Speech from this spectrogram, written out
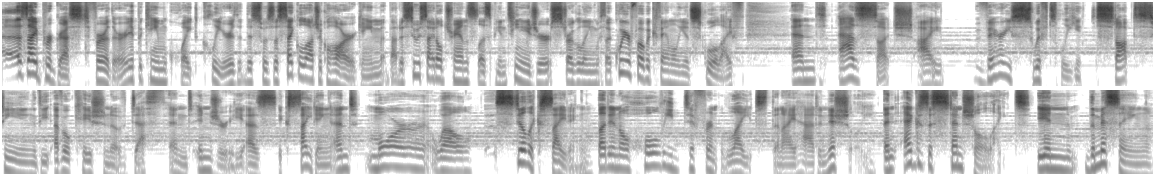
As I progressed further, it became quite clear that this was a psychological horror game about a suicidal trans lesbian teenager struggling with a queerphobic family and school life, and as such, I very swiftly stopped seeing the evocation of death and injury as exciting and more, well, still exciting, but in a wholly different light than I had initially. An existential light. In The Missing,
